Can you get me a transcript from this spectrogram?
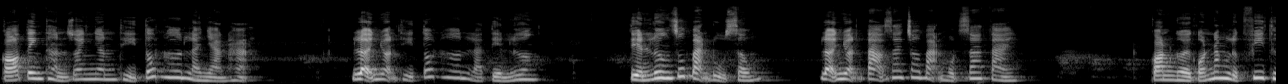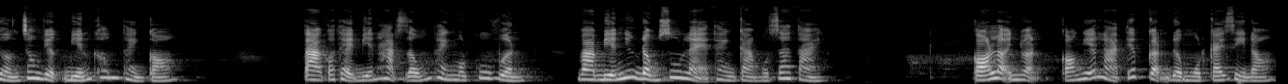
Có tinh thần doanh nhân thì tốt hơn là nhàn hạ. Lợi nhuận thì tốt hơn là tiền lương. Tiền lương giúp bạn đủ sống, lợi nhuận tạo ra cho bạn một gia tài. Con người có năng lực phi thường trong việc biến không thành có. Ta có thể biến hạt giống thành một khu vườn và biến những đồng xu lẻ thành cả một gia tài. Có lợi nhuận có nghĩa là tiếp cận được một cái gì đó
